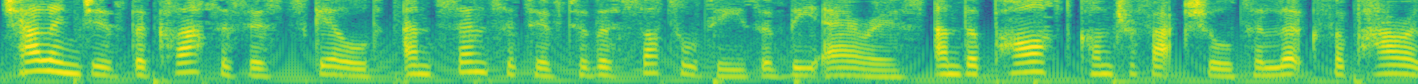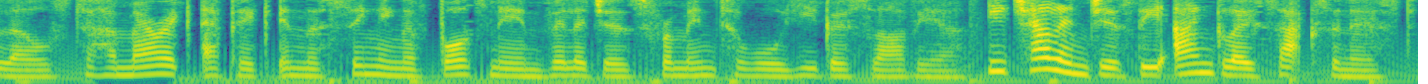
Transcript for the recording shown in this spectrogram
challenges the classicist skilled and sensitive to the subtleties of the aorist and the past contrafactual to look for parallels to Homeric epic in the singing of Bosnian villagers from interwar Yugoslavia. He challenges the Anglo-Saxonist,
